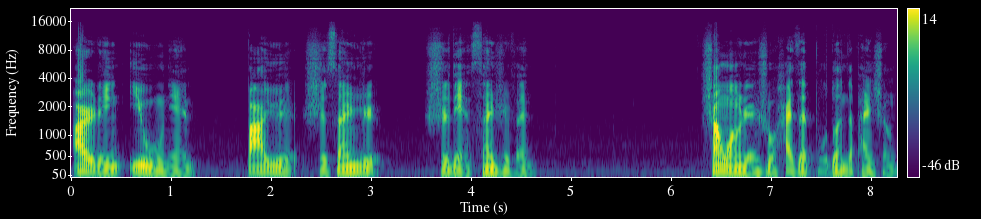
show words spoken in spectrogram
二零一五年八月十三日十点三十分，伤亡人数还在不断的攀升。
